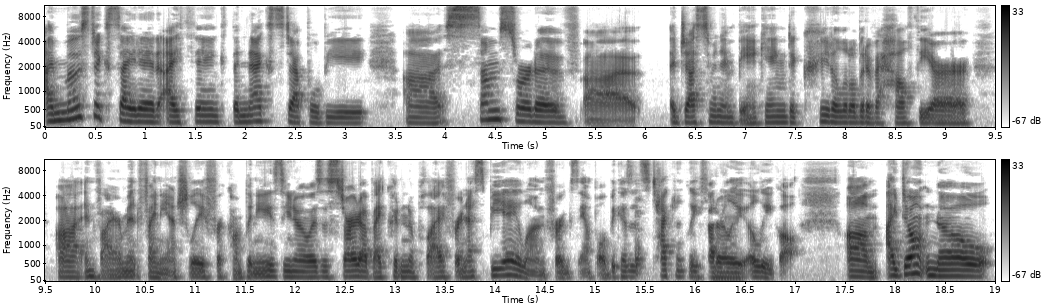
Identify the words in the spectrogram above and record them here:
I'm most excited. I think the next step will be uh, some sort of uh, adjustment in banking to create a little bit of a healthier uh, environment financially for companies. You know, as a startup, I couldn't apply for an SBA loan, for example, because it's technically federally illegal. Um, I don't know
